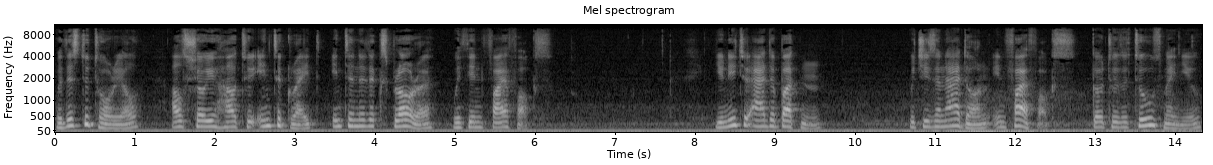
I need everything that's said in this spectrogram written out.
With this tutorial, I'll show you how to integrate Internet Explorer within Firefox. You need to add a button, which is an add-on in Firefox. Go to the Tools menu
